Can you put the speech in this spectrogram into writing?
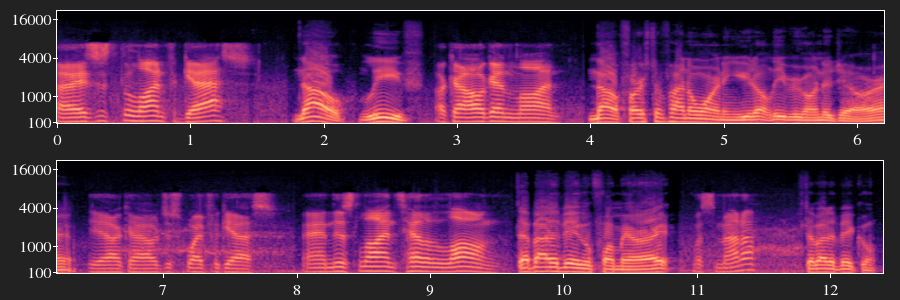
Hey, is this the line for gas? No, leave. Okay, I'll get in line. No, first and final warning. You don't leave, you're going to jail, alright? Yeah, okay, I'll just wait for gas. And this line's hella long. Step out of the vehicle for me, alright? What's the matter? Step out of the vehicle.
